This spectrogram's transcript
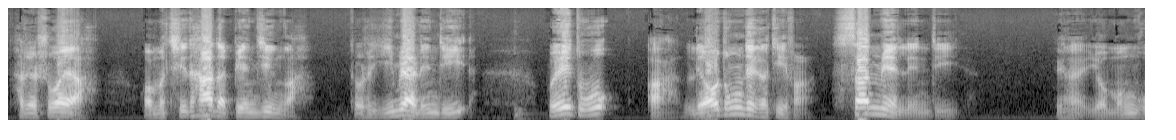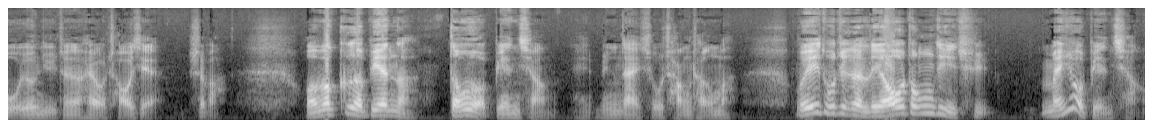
他是说呀。我们其他的边境啊，都是一面临敌，唯独啊辽东这个地方三面临敌。你看，有蒙古，有女真，还有朝鲜，是吧？我们各边呢都有边墙，明代修长城嘛。唯独这个辽东地区没有边墙，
